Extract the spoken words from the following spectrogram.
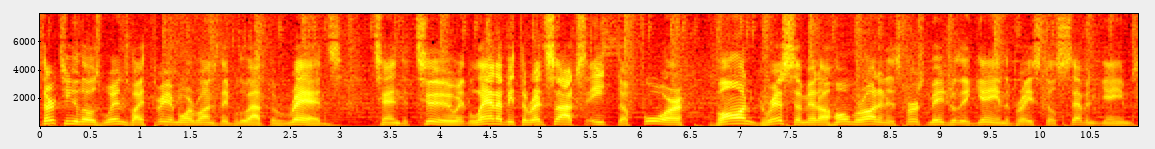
13 of those wins by three or more runs. They blew out the Reds 10 to 2. Atlanta beat the Red Sox 8 to 4. Vaughn Grissom hit a home run in his first major league game. The Braves still seven games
